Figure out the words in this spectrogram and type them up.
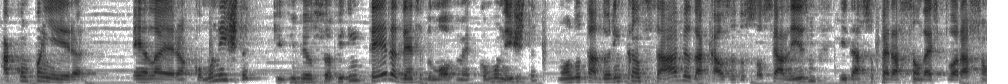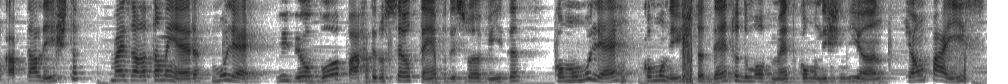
A companheira, ela era comunista, que viveu sua vida inteira dentro do movimento comunista, uma lutadora incansável da causa do socialismo e da superação da exploração capitalista, mas ela também era mulher. Viveu boa parte do seu tempo de sua vida como mulher comunista dentro do movimento comunista indiano, que é um país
